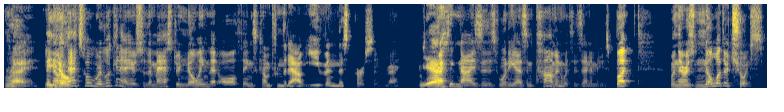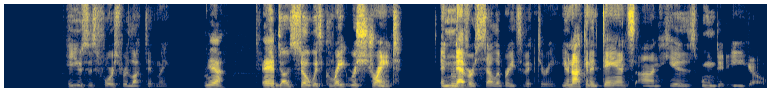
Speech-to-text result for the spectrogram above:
Right. You you know, and that's what we're looking at here. So the master, knowing that all things come from the Tao, even this person, right, Yeah. recognizes what he has in common with his enemies. But when there is no other choice, he uses force reluctantly. Yeah. And He And does so with great restraint and Mhm. never celebrates victory. You're not going to dance on his wounded ego.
